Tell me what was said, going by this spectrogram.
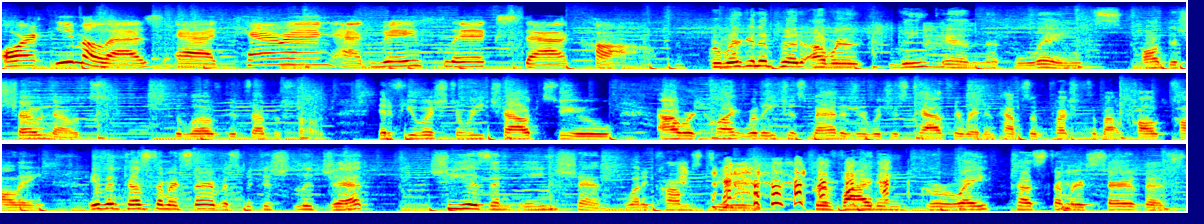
or email us at karen at vaflex.com. Or we're gonna put our LinkedIn links on the show notes below this episode. And if you wish to reach out to our client relations manager, which is Catherine, and have some questions about cold calling, even customer service, because legit, she is an ancient when it comes to providing great customer service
